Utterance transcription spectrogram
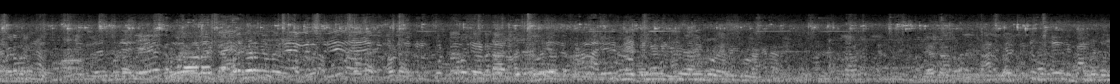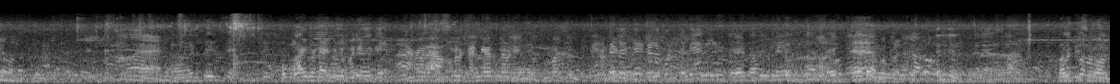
ആയിക്കോട്ടെ ഞങ്ങൾ നമ്മൾ വേണ്ടി വളക്കുന്നു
